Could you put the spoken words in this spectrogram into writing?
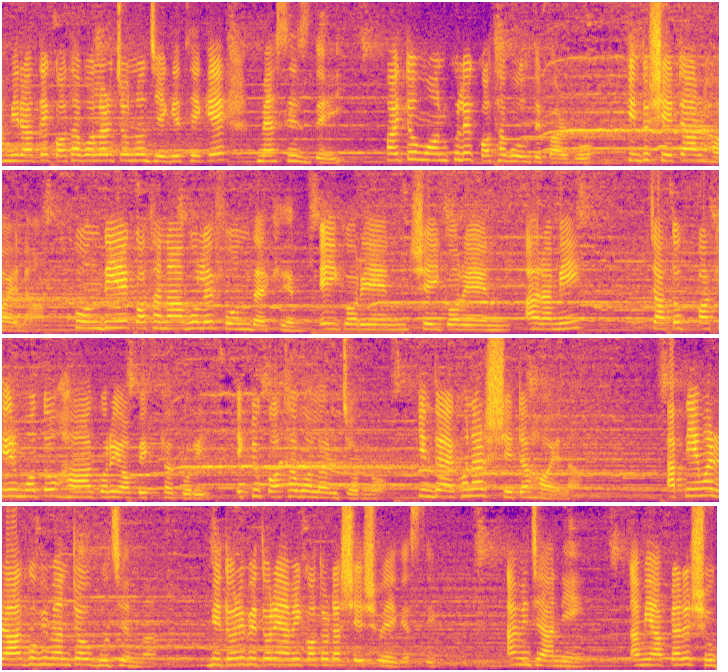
আমি রাতে কথা বলার জন্য জেগে থেকে মেসেজ দেই। হয়তো মন খুলে কথা বলতে পারব, কিন্তু সেটা আর হয় না। ফোন দিয়ে কথা না বলে ফোন দেখেন, এই করেন, সেই করেন, আর আমি চাতক পাখির মতো হা করে অপেক্ষা করি। একটু কথা বলার জন্য, কিন্তু এখন আর সেটা হয় না। আপনি আমার রাগ অভিমানটাও বুঝেন না। ভিতরে ভেতরে আমি কতটা শেষ হয়ে গেছি। আমি জানি, আমি আপনারে সুখ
